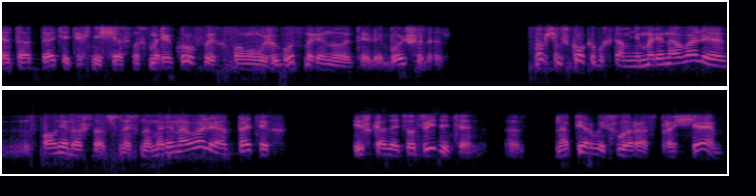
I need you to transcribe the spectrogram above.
это отдать этих несчастных моряков, их, по-моему, уже год маринуют или больше даже. В общем, сколько бы их там ни мариновали, вполне достаточно их намариновали, отдать их и сказать, вот видите, на первый слой раз прощаем,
